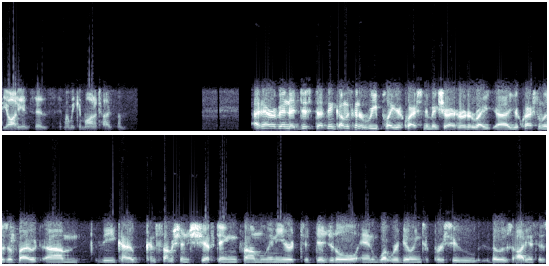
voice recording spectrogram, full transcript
the audiences and when we can monetize them. Aravinda, just I think I'm just going to replay your question to make sure I heard it right. Uh, your question was about um, the kind of consumption shifting from linear to digital and what we're doing to pursue those audiences.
